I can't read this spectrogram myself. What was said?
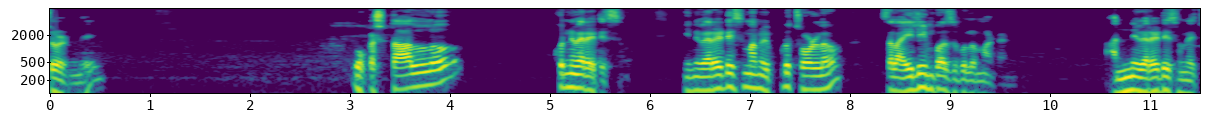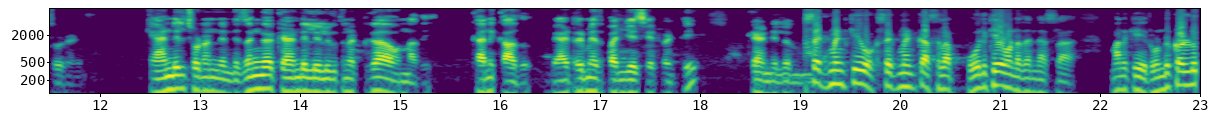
చూడండి. ఒక స్టాల్లో కొన్ని వెరైటీస్ ఇన్ని వెరైటీస్ మనం ఎప్పుడు చూడలేం. అసలు హైలీ ఇంపాసిబుల్ అన్నమాట అండి. అన్ని వెరైటీస్ ఉన్నాయి చూడండి. క్యాండిల్ చూడండి నిజంగా క్యాండిల్ వెలుగుతున్నట్టుగా ఉన్నది. కానీ కాదు బ్యాటరీ మీద పనిచేసేటువంటి క్యాండిల్ సెగ్మెంట్కి ఒక సెగ్మెంట్కి అసలు పోలికే ఉండదండి అసలు. మనకి రెండు కళ్ళు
